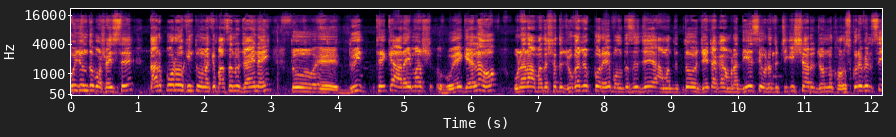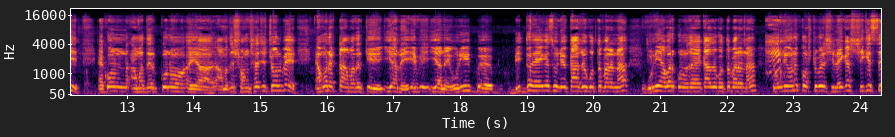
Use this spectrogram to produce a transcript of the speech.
পর্যন্ত বসাইছে। তারপরও কিন্তু ওনাকে বাঁচানো যায় নাই। তো দুই থেকে আড়াই মাস হয়ে গেলেও ওনারা আমাদের সাথে যোগাযোগ করে বলতেছে যে, আমাদের তো যে টাকা আমরা দিয়েছি, ওটা তো চিকিৎসার জন্য খরচ করে ফেলছি। এখন আমাদের কোনো আমাদের সংসার যে চলবে, এমন একটা আমাদেরকে ইয়া নেই ইয়া নেই। উনি বৃদ্ধ হয়ে গেছে উনি কাজও করতে পারে না উনি আবার কোনো জায়গায় কাজও করতে পারে না। তো উনি অনেক কষ্ট করে সেলাই কাজ শিখেছে।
